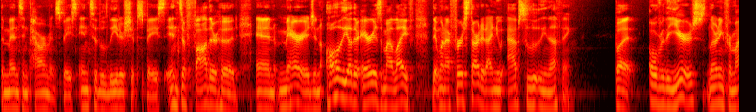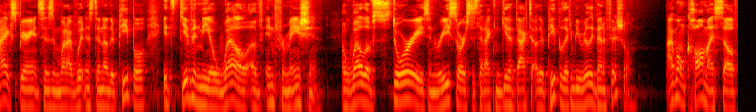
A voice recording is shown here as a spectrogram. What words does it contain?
the men's empowerment space, into the leadership space, into fatherhood and marriage and all the other areas of my life that when I first started, I knew absolutely nothing. But over the years, learning from my experiences and what I've witnessed in other people, it's given me a well of information a well of stories and resources that I can give back to other people that can be really beneficial. I won't call myself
